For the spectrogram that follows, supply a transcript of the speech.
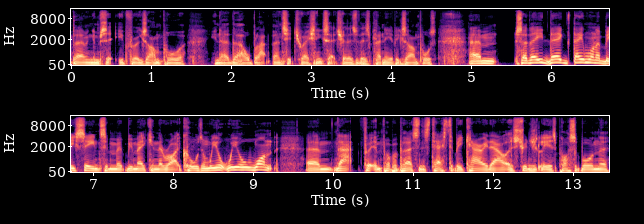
Birmingham City, for example, you know the whole Blackburn situation, etc. There's there's plenty of examples. Um, so they they, they want to be seen to be making the right calls, and we all, we all want um, that fit and proper persons test to be carried out as stringently as possible, and the,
